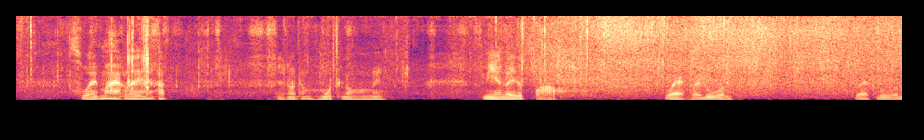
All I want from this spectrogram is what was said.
ำสวยมากเลยนะครับ เดี๋ยวเราต้องมุดลงนี่มีอะไรหรือเปล่าแหวกไปดูกันแหวกดูกัน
